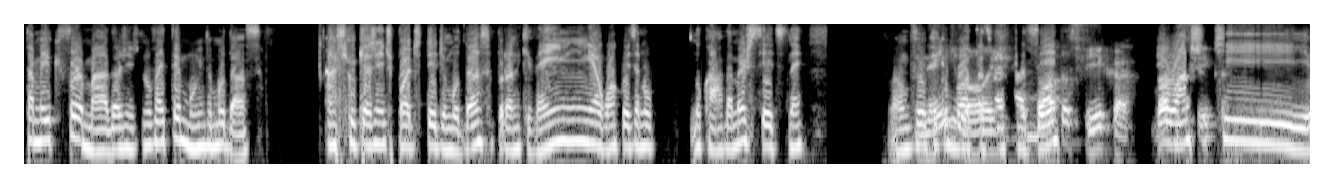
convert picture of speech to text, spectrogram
tá meio que formado, a gente não vai ter muita mudança. Acho que o que a gente pode ter de mudança pro ano que vem é alguma coisa no, no carro da Mercedes, né? Vamos ver Nem o que, que o Bottas longe. vai fazer. Bottas fica. Bottas Eu acho fica. que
